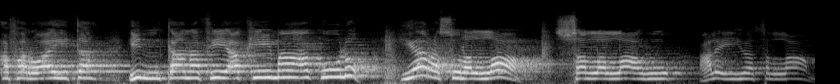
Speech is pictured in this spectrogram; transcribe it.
আফার ওয়াইতা ইনকানাফি আখিমা আকুলু? ইয়া রাসূলুল্লাহ সাল্লাল্লাহু আলাইহি ওয়াসাল্লাম।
